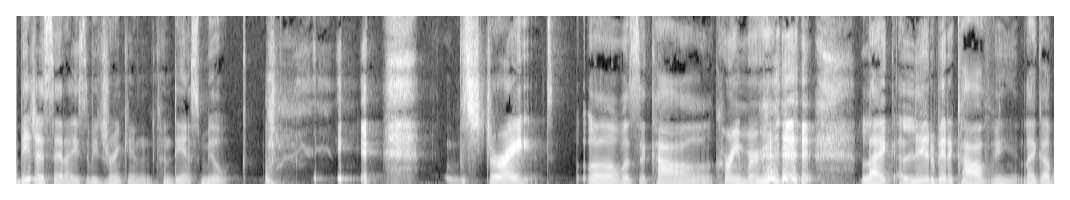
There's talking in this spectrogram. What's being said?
BJ said I used to be drinking condensed milk, straight. Uh, what's it called? Creamer, like a little bit of coffee, like a,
